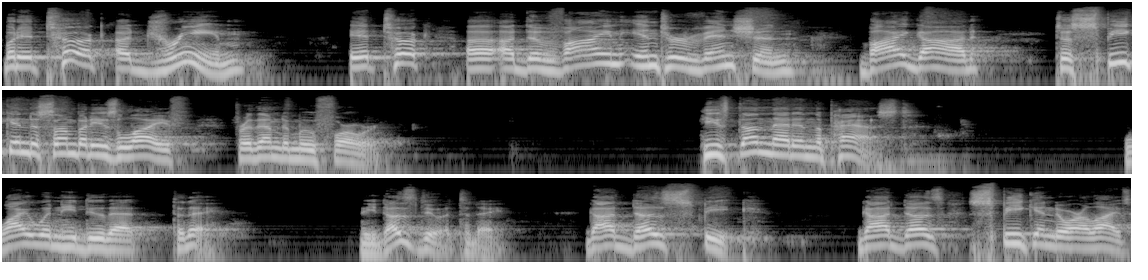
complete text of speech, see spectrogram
But it took a dream, it took a, a divine intervention by God to speak into somebody's life for them to move forward. He's done that in the past. Why wouldn't he do that today? He does do it today. God does speak. God does speak into our lives.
